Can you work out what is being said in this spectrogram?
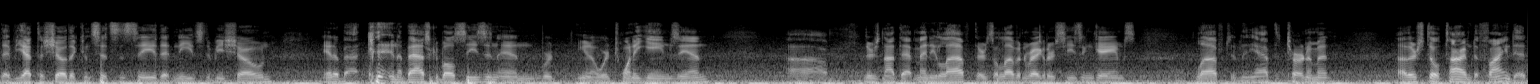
they've yet to show the consistency that needs to be shown in a ba- in a basketball season, and we're you know we're 20 games in. Um, there's not that many left. There's 11 regular season games left, and then you have the tournament. Uh, there's still time to find it,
